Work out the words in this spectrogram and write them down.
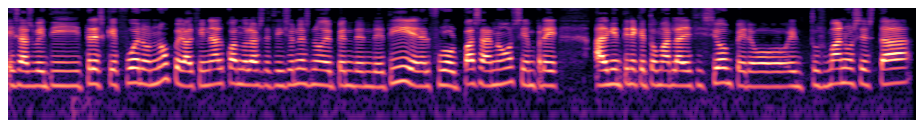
esas 23 que fueron, ¿no? Pero al final cuando las decisiones no dependen de ti, en el fútbol pasa, ¿no? Siempre alguien tiene que tomar la decisión, pero en tus manos está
